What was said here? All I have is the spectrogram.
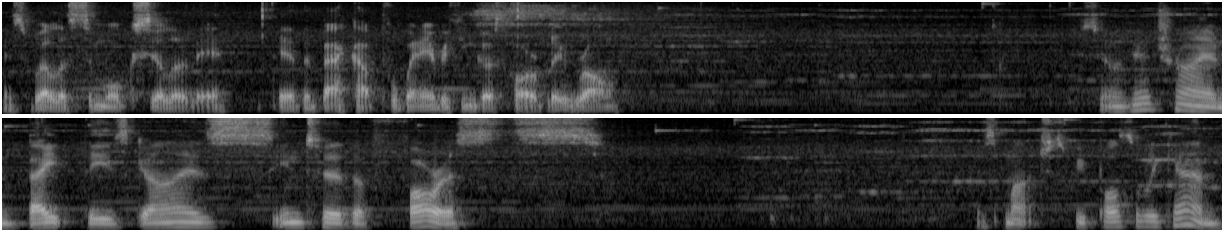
as well as some Auxilia there. They're the backup for when everything goes horribly wrong. So we're going to try and bait these guys into the forests as much as we possibly can.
